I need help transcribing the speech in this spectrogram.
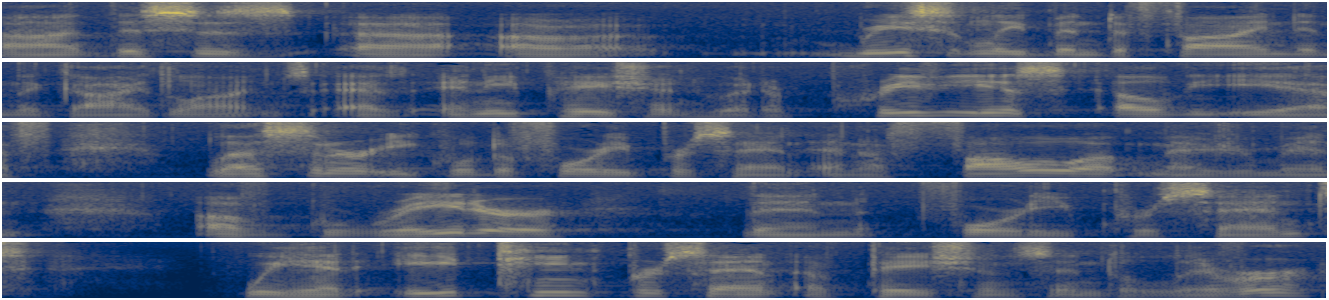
Uh, this has uh, uh, recently been defined in the guidelines as any patient who had a previous LVEF less than or equal to 40% and a follow up measurement of greater than 40%. We had 18% of patients in DELIVER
